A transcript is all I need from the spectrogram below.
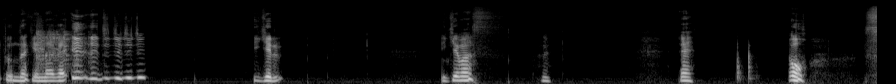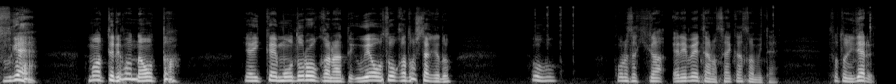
どんだけ長い。え、ちょちょちょちょ。いける。いけます。え？おすげえ待ってれば治った。いや、一回戻ろうかなって上を押そうかとしたけど。おこの先がエレベーターの最下層みたい。外に出る。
